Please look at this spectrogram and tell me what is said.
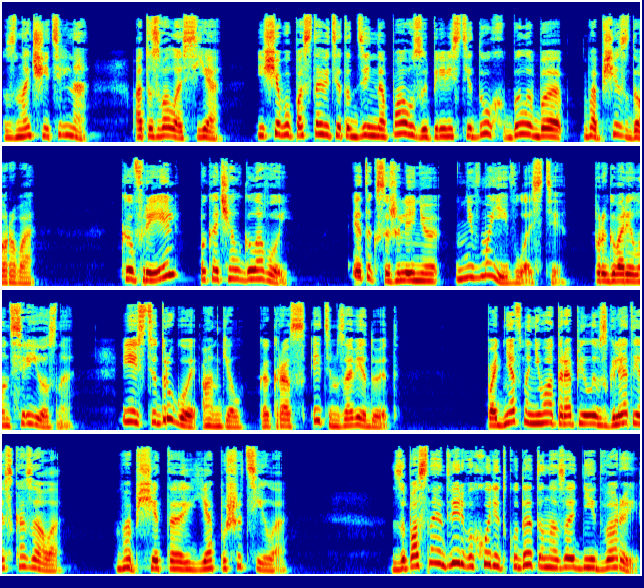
«Значительно», — отозвалась я. «Еще бы поставить этот день на паузу и перевести дух, было бы вообще здорово». Кафриэль покачал головой. «Это, к сожалению, не в моей власти», — проговорил он серьезно. «Есть и другой ангел, как раз этим заведует». Подняв на него оторопелый взгляд, я сказала. «Вообще-то я пошутила». Запасная дверь выходит куда-то на задние дворы.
